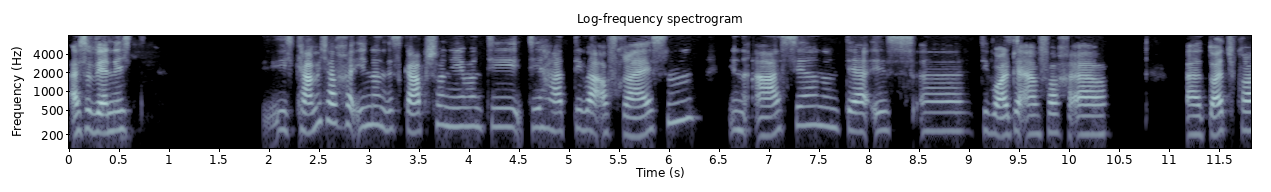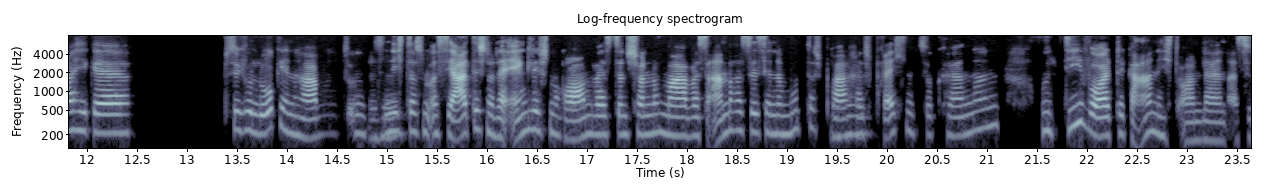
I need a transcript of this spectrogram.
Also wenn ich, ich kann mich auch erinnern, es gab schon jemand, die, die hat, die war auf Reisen in Asien und der ist, äh, die wollte einfach äh, äh, deutschsprachige Psychologin haben und, und mhm. nicht aus dem asiatischen oder englischen Raum, weil es dann schon nochmal was anderes ist, in der Muttersprache mhm. sprechen zu können. Und die wollte gar nicht online. Also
